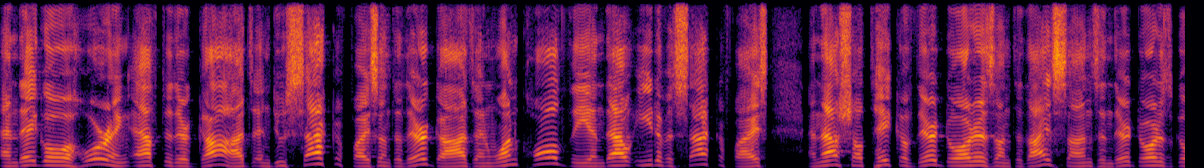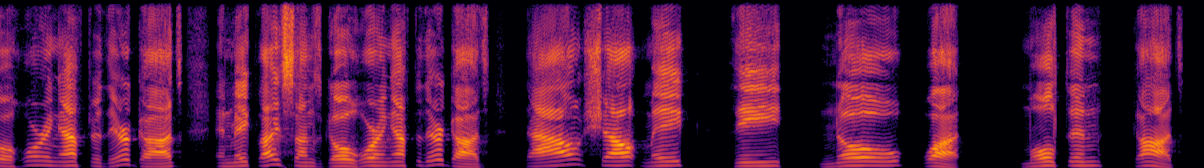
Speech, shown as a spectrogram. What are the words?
and they go a whoring after their gods, and do sacrifice unto their gods, and one call thee, and thou eat of his sacrifice, and thou shalt take of their daughters unto thy sons, and their daughters go a whoring after their gods, and make thy sons go a whoring after their gods. Thou shalt make thee no what? Molten gods.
